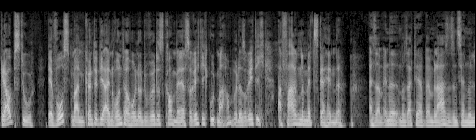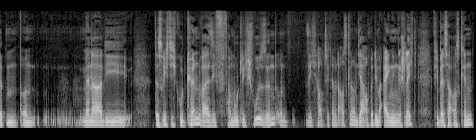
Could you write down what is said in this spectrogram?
Glaubst du, der Wurstmann könnte dir einen runterholen und du würdest kommen, wenn er es so richtig gut machen würde? So richtig erfahrene Metzgerhände. Also am Ende, man sagt ja, beim Blasen sind es ja nur Lippen und Männer, die das richtig gut können, weil sie vermutlich schwul sind und sich hauptsächlich damit auskennen und ja auch mit dem eigenen Geschlecht viel besser auskennen.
